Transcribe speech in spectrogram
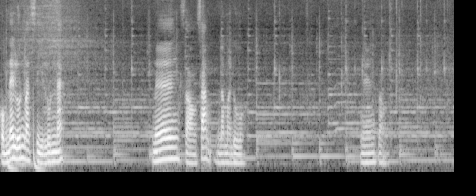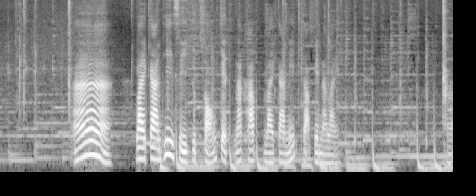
ผมได้ลุ้นมา 4 ลุ้นนะหนึ่งสองสามเรามาดูหนึ่งสองอ่า รายการที่ 4.27 นะครับ รายการนี้จะเป็นอะไร อ่า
